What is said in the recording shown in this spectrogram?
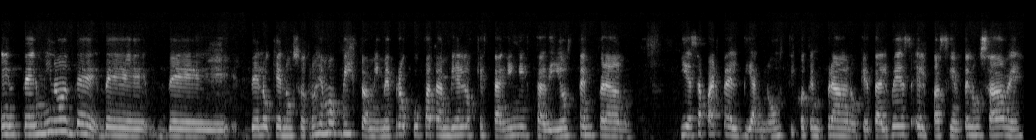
En términos de, de, lo que nosotros hemos visto, a mí me preocupa también los que están en estadios tempranos y esa parte del diagnóstico temprano, que tal vez el paciente no sabe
